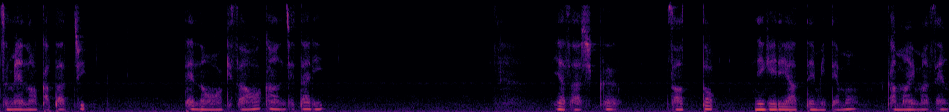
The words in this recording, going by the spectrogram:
爪の形手の大きさを感じたり優しくそっと握り合ってみても構いません。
